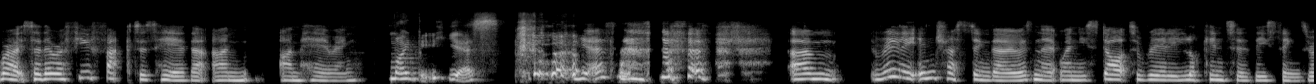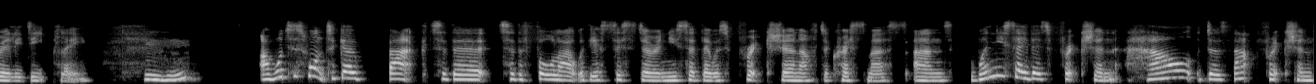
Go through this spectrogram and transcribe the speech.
Right. So there are a few factors here that I'm I'm hearing. Might be, yes. yes. um, really interesting though, isn't it, when you start to really look into these things really deeply. Mm-hmm. I would just want to go back to the to the fallout with your sister and you said there was friction after christmas. And when you say there's friction how does that friction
